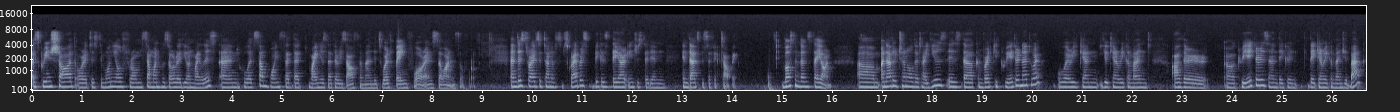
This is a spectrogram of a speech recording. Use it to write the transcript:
a screenshot or a testimonial from someone who's already on my list and who at some point said that my newsletter is awesome and it's worth paying for and so on and so forth. And this drives a ton of subscribers because they are interested in, in that specific topic. Most of them stay on. Um, another channel that I use is the ConvertKit Creator Network, where you can you can recommend other uh, creators and they can they can recommend you back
